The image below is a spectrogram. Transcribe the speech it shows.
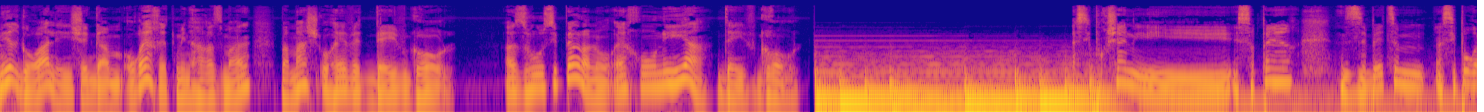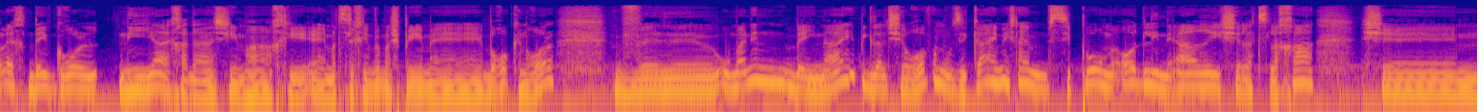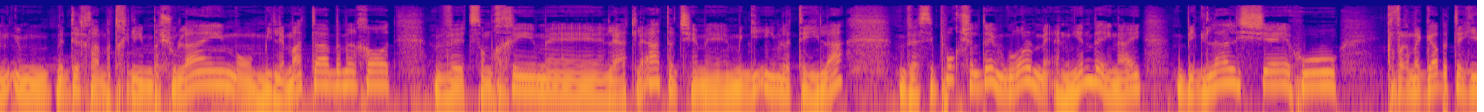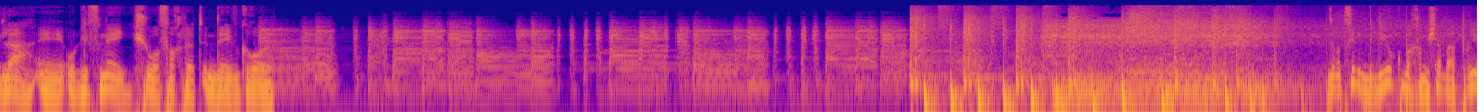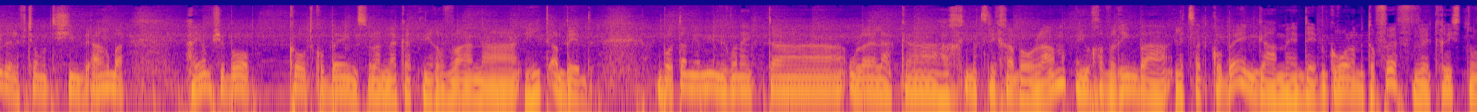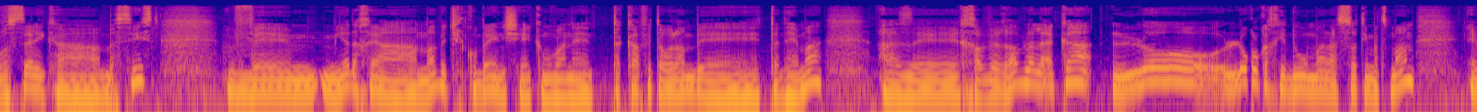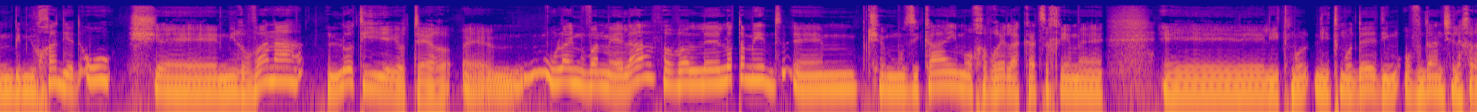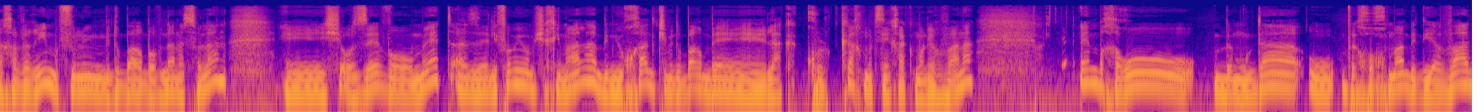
ניר גורלי, שגם עורך את מנהר הזמן, ממש אוהב את דייב גרול. אז הוא סיפר לנו איך הוא נהיה דייב גרול. שאני אספר זה בעצם הסיפור על איך דייב גרול נהיה אחד האנשים הכי אה, מצליחים ומשפיעים אה, ברוקנרול. והוא מעניין בעיניי בגלל שרוב המוזיקאים יש להם סיפור מאוד לינארי של הצלחה שהם בדרך כלל מתחילים בשוליים או מלמטה במרכאות וצומחים אה, לאט לאט עד שהם מגיעים לתהילה. והסיפור של דייב גרול מעניין בעיניי בגלל שהוא כבר נגע בתהילה אה, עוד לפני שהוא הפך להיות דייב גרול. זה מתחיל בדיוק בחמישה באפריל 1994, היום שבו קורט קוביין, סולן להקת נירוונה, התאבד. באותם ימים נירוונה הייתה אולי הלהקה הכי מצליחה בעולם. היו חברים בה לצד קוביין גם אה, דייב גרול המתופף וקריס נובוסליק הבסיסט. ומיד אחרי המוות של קוביין, שכמובן אה, תקף את העולם בתדהמה, אז uh, חבריו ללהקה לא, לא כל כך ידעו מה לעשות עם עצמם. הם במיוחד ידעו שנירוונה לא תהיה יותר. Um, אולי מובן מאליו, אבל uh, לא תמיד. Um, כשמוזיקאים או חברי להקה צריכים uh, uh, להתמודד, עם אובדן של אחד החברים, אפילו אם מדובר באובדן הסולן, שעוזב או מת, אז לפעמים ממשיכים הלאה, במיוחד כשמדובר בלהקה כל כך מצליחה כמו נירוונה. הם בחרו במודע ובחוכמה בדיעבד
